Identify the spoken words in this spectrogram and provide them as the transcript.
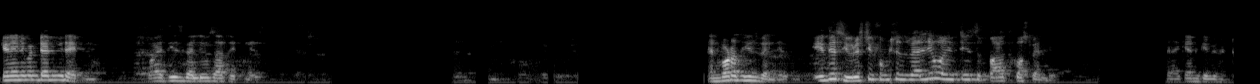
Can anyone tell me right now why these values are replaced? And what are these values? Is this heuristic functions value or it is the path cost value i can give you hint.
